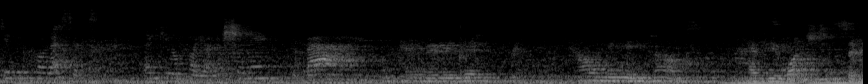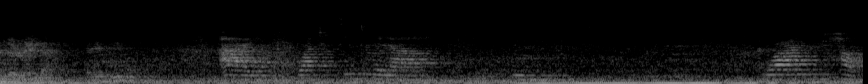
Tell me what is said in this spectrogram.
difficult lessons. Thank you for your listening. Goodbye. Very good. How many times have you watched Cinderella? Daisy? I watched Cinderella mm, one hour.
